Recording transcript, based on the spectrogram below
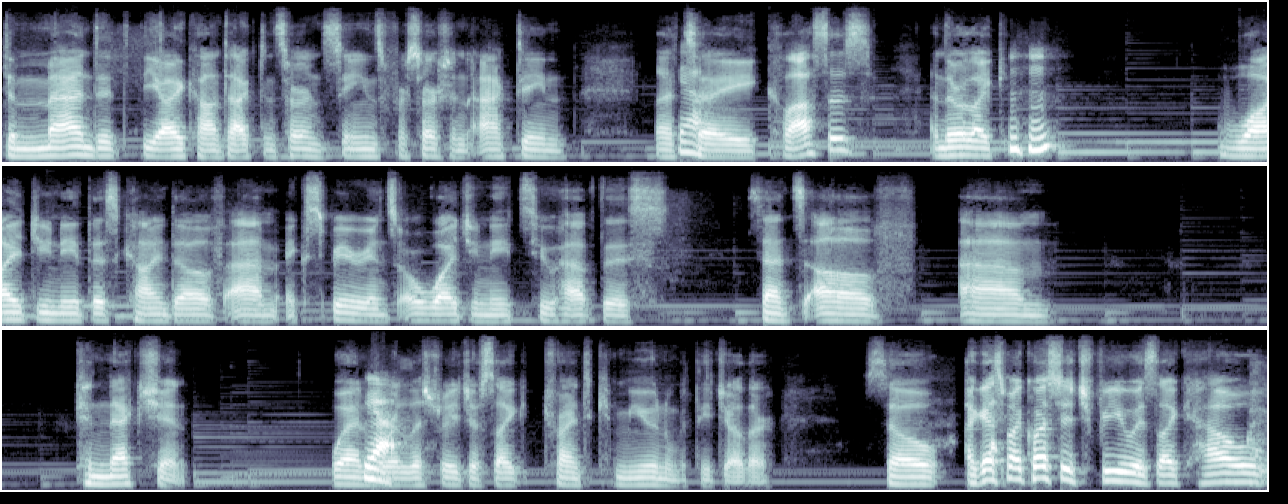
demanded the eye contact in certain scenes for certain acting, let's yeah. say, classes. And they're like, mm-hmm. why do you need this kind of um, experience or why do you need to have this sense of um, connection when yeah. we're literally just like trying to commune with each other. So I guess my question for you is like, how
